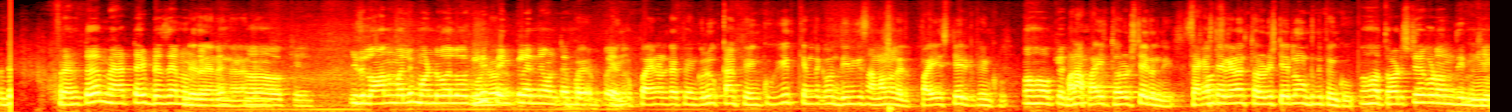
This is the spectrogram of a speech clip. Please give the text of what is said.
అంటే ఫ్రంట్ మ్యాట్ టైప్ డిజైన్ ఉంది. ఓకే. ఇది లోన్ మళ్ళీ మండువలోకి పెంకులు అన్నీ ఉంటాయి పైన. పెంకు ఉంటాయి పెంకులు కానీ పెంకుకి కిందకి దీనికి సంబంధం లేదు. పై స్టేర్కి పెంకు. ఓహో, ఓకే. మన పై థర్డ్ స్టేర్ ఉంది. సెకండ్ స్టేర్ కానీ థర్డ్ స్టేర్లో ఉంటుంది పెంకు. థర్డ్ స్టేర్ కూడా ఉంది దీనికి.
